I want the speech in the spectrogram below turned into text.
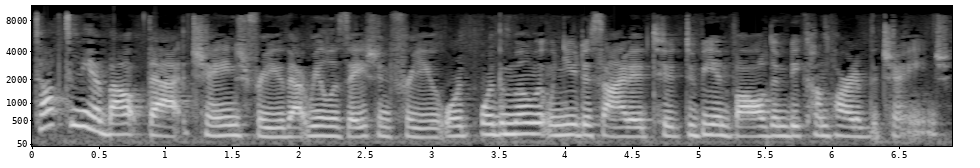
Talk to me about that change for you, that realization for you, or, or the moment when you decided to, to be involved and become part of the change.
